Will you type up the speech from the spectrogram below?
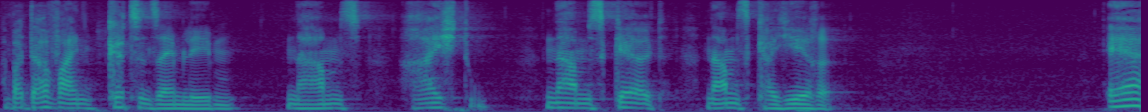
Aber da war ein Götz in seinem Leben namens Reichtum, namens Geld, namens Karriere. Er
